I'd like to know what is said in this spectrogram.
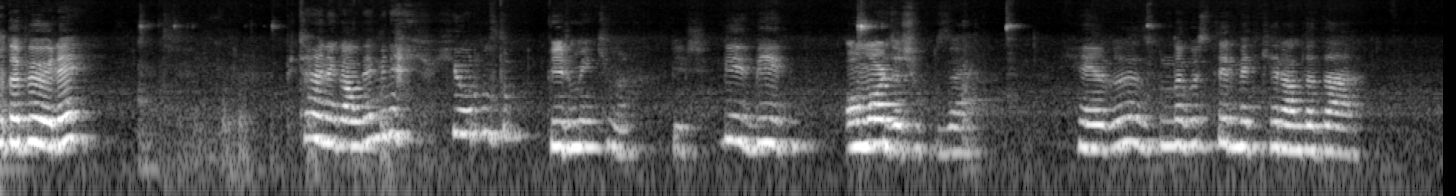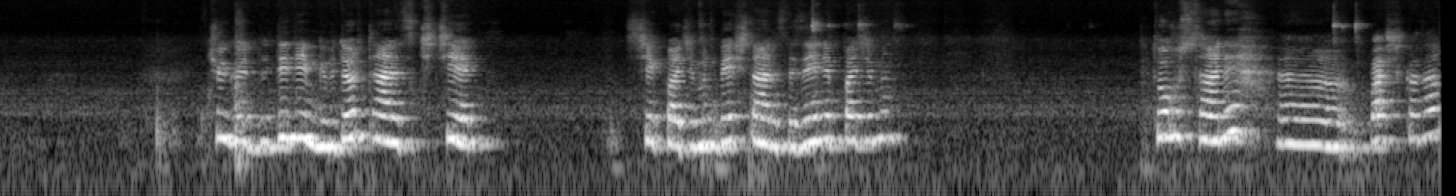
Bu da böyle. Bir tane kaldı Emine. Yoruldum. Bir mi iki mi? Bir. Bir bir. O mor da çok güzel. He kız bunu da göstermedik herhalde daha. Çünkü de- dediğim gibi dört tanesi çiçeğin. Çiçek bacımın, beş tanesi de Zeynep bacımın. Dokuz tane eee, başka da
